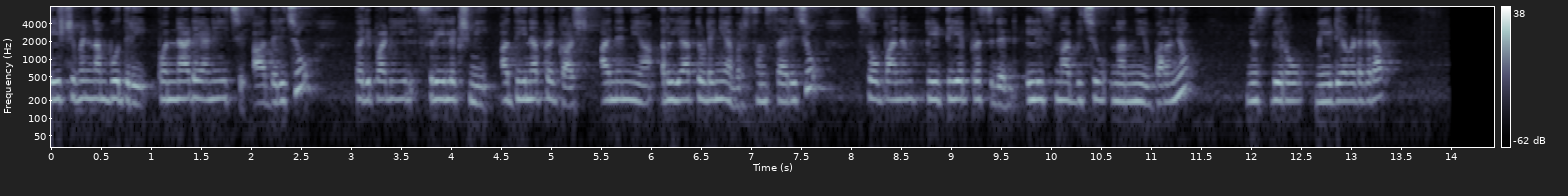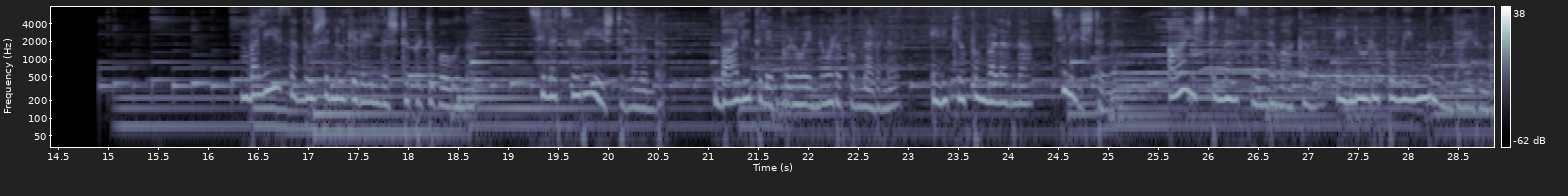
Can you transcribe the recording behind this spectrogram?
കേശവൻ നമ്പൂതിരി പൊന്നാടെ അണിയിച്ച് ആദരിച്ചു. പരിപാടിയിൽ ശ്രീലക്ഷ്മി അദീന പ്രകാശ് അനന്യ റിയ തുടങ്ങിയവർ സംസാരിച്ചു. Sopanam P T A president Lisma Bichu നന്ദിയും പറഞ്ഞു. News bureau media Vadakara. വലിയ സന്തോഷങ്ങൾക്കിടയിൽ നഷ്ടപ്പെട്ടു പോകുന്ന ചില ചെറിയ ഇഷ്ടങ്ങളുണ്ട്. ബാല്യത്തിൽ എപ്പോഴോ എന്നോടൊപ്പം നടന്ന് എനിക്കൊപ്പം വളർന്ന ചില ഇഷ്ടങ്ങൾ. ആ ഇഷ്ടങ്ങൾ സ്വന്തമാക്കാൻ എന്നോടൊപ്പം എന്നും ഉണ്ടായിരുന്ന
